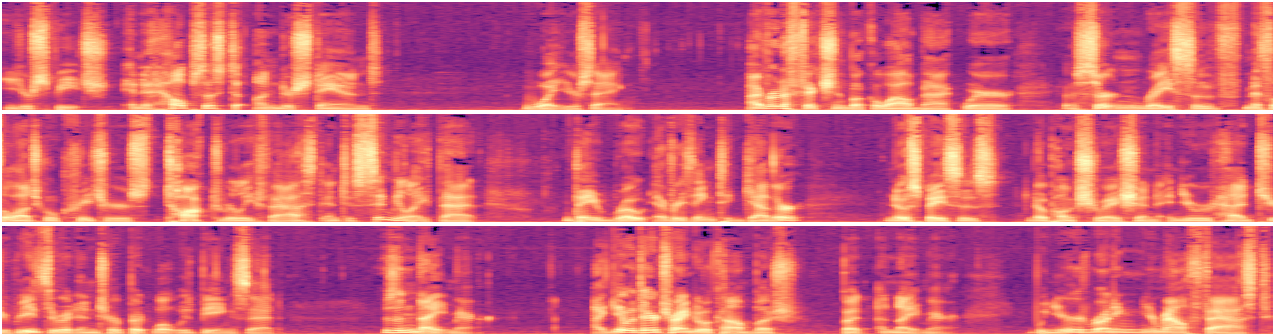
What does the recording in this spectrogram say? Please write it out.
your speech, and it helps us to understand what you're saying. I read a fiction book a while back where a certain race of mythological creatures talked really fast, and to simulate that, they wrote everything together, no spaces, no punctuation, and you had to read through it and interpret what was being said. It was a nightmare. I get what they're trying to accomplish, but a nightmare. When you're running your mouth fast,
